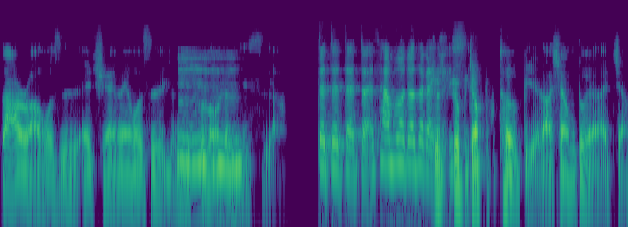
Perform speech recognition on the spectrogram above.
Zara 或是 H&M 或是 Uniqlo 的意思啊。对对对对，差不多就这个意思。就就比较不特别啦，相对来讲。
